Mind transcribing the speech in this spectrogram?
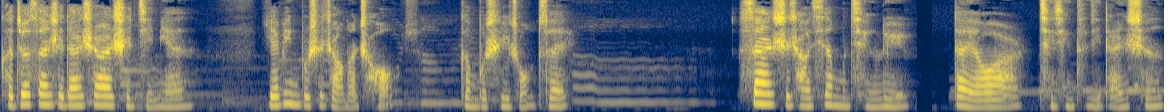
可就算是单身二十几年，也并不是长得丑，更不是一种罪。虽然时常羡慕情侣，但偶尔庆幸自己单身。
